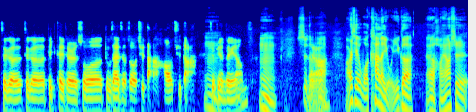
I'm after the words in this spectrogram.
这个这个 dictator 说独裁者说去打，好去打，就变成这个样子，嗯。是的啊，而且我看了有一个呃，好像是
